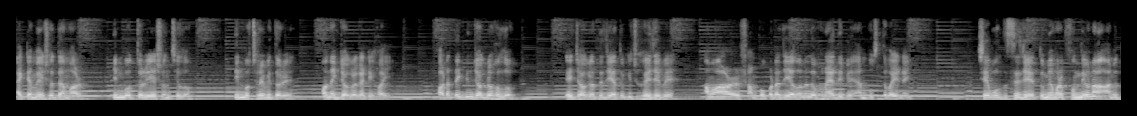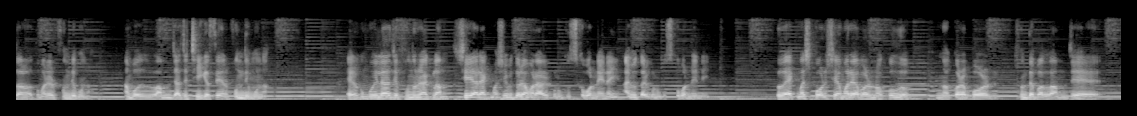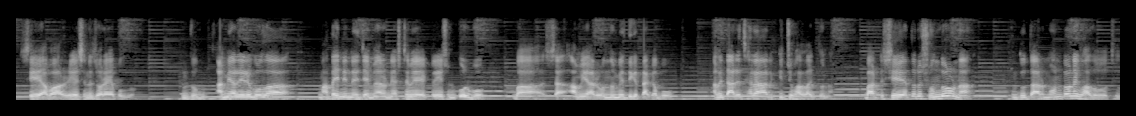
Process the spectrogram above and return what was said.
একটা মেয়ের সাথে আমার, তিন বছর রিলেশন ছিল। তিন বছরের ভিতরে অনেক ঝগড়াকাটি হয়। হঠাৎ একদিন ঝগড়া হলো। এই ঝগড়াতে যে এত কিছু হয়ে যাবে, আমার সম্পর্কটা যে এলোমেলো বানায় দিবে, আমি বুঝতে পারি নাই। সে বলতেছে যে, তুমি আমার ফোন দিও না, আমি তো তোমার আর ফোন দেবো না। আমি বললাম, যা যে ঠিক আছে, আর ফোন দিব না। এরকম মহিলা যে ফোন রাখলাম, সে আর এক মাসের ভিতরে আমার আর কোনো খোঁজ খবর নেয় নাই, আমিও তার কোনো খোঁজ খবর নেই নাই। তো এক মাস পর সে আমার আবার নক করল। নক করার পর শুনতে পারলাম যে সে আবার রিলেশনে জড়াইয়া পড়ল। কিন্তু আমি আর এরগুলা মাথায় নিয়ে নেই যে আমি আর নেক্সট টাইমে একটা রিলেশন করব বা আমি আর অন্য মেয়ের দিকে তাকাবো। আমি তারে ছাড়া আর কিছু ভালো লাগতো না। বাট সে এতটা সুন্দরও না, কিন্তু তার মনটা অনেক ভালো ছিল।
